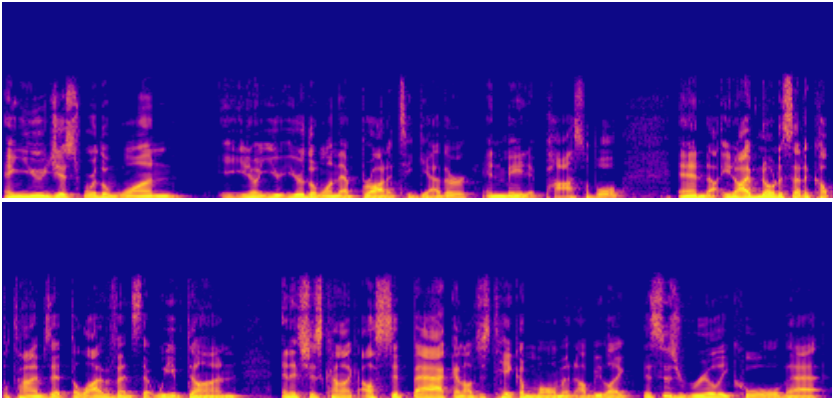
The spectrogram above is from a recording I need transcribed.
and you just were the one you know you're, the one that brought it together and made it possible and you know i've noticed that a couple times at the live events that we've done and it's just kind of like i'll sit back and i'll just take a moment. I'll be like this is really cool that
